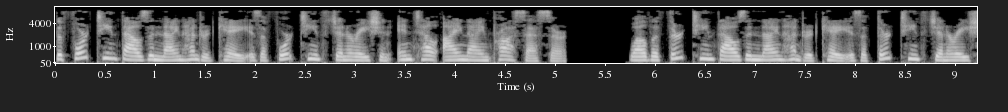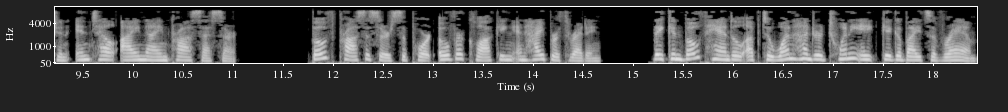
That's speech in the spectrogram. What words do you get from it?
The 14900K is a 14th generation Intel i9 processor, while the 13900K is a 13th generation Intel i9 processor. Both processors support overclocking and hyperthreading. They can both handle up to 128 GB of RAM,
